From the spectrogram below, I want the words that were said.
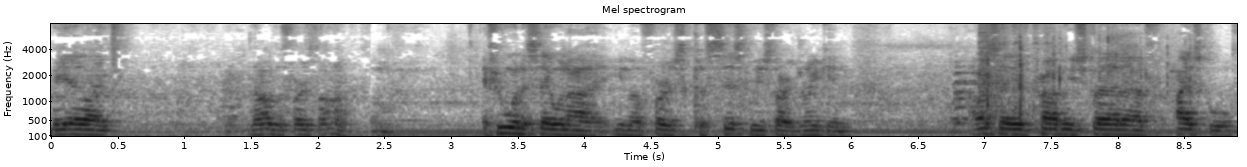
But yeah, like that was the first time. If you want to say when I, you know, first consistently started drinking, I would say it's probably straight out of high school.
